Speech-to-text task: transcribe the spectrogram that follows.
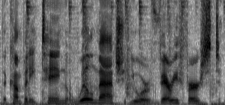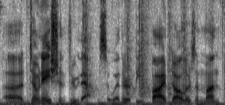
The company Ting will match your very first uh, donation through that. So whether it be $5 a month,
